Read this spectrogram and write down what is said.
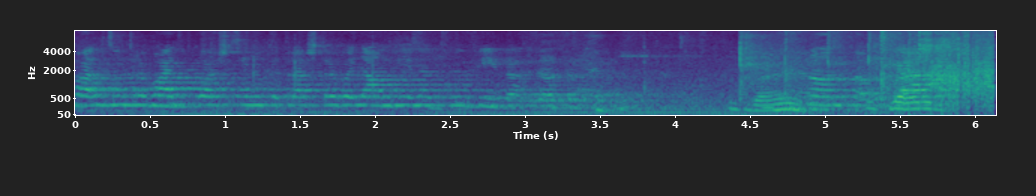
fazes um trabalho que gostes e nunca terás de trabalhar um dia na tua vida. Exatamente. Muito bem. Pronto, obrigada.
